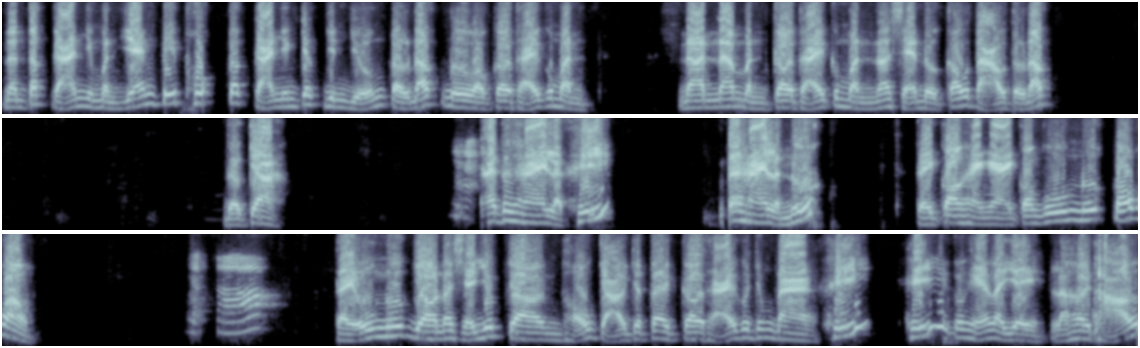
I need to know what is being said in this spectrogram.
Nên tất cả những mình gián tiếp hút tất cả những chất dinh dưỡng từ đất đưa vào cơ thể của mình. Nên mình cơ thể của mình nó sẽ được cấu tạo từ đất. Được chưa? Cái thứ hai là khí. Thứ hai là nước. Thì con hàng ngày con có uống nước tốt không? Dạ có thì uống nước vô nó sẽ giúp cho, hỗ trợ cho tới cơ thể của chúng ta. Khí khí có nghĩa là gì? Là hơi thở.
